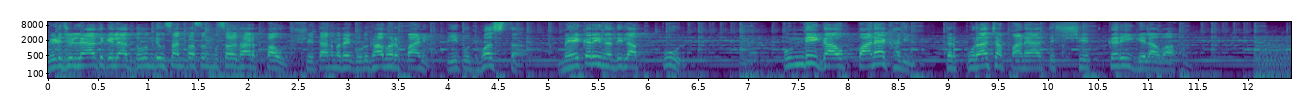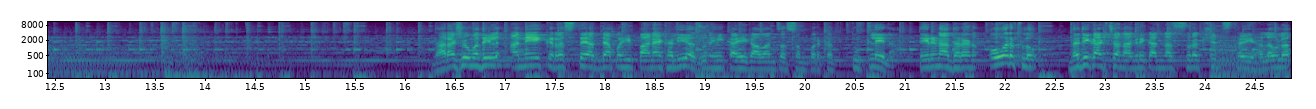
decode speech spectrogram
बीड जिल्ह्यात गेल्या दोन दिवसांपासून मुसळधार पाऊस. शेतांमध्ये गुडघाभर पाणी. पीक उद्ध्वस्त मेहकरी नदीला पूर. पुंडी गाव पाण्याखाली. तर पुराच्या पाण्यात शेतकरी गेला वाहून. धाराशिवमधील अनेक रस्ते अद्यापही पाण्याखाली अजूनही काही गावांचा संपर्क तुटलेला. तेरणा धरण ओव्हरफ्लो नदीकाठच्या नागरिकांना सुरक्षित स्थळी हलवलं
